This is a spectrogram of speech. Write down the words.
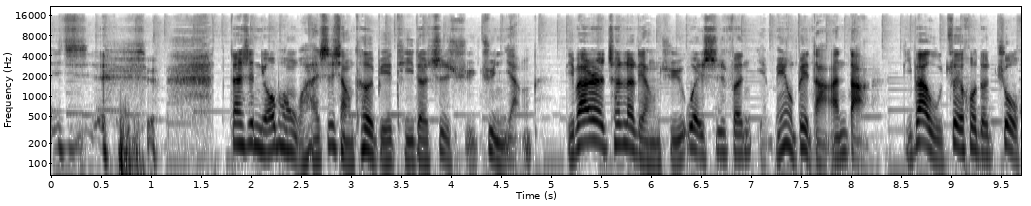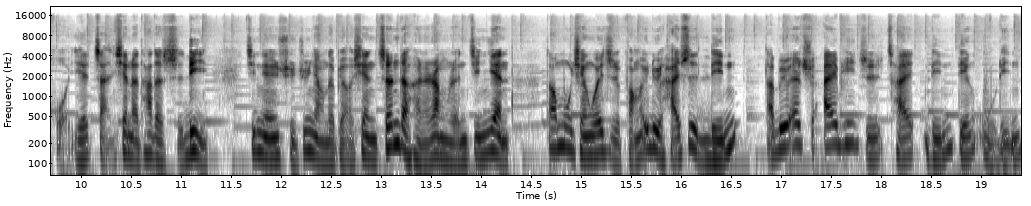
但是牛棚我还是想特别提的是许俊阳，礼拜二撑了两局未失分，也没有被打安打。礼拜五最后的救火也展现了他的实力。今年许俊阳的表现真的很让人惊艳，到目前为止防御率还是零，WHIP 值才零点五零。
